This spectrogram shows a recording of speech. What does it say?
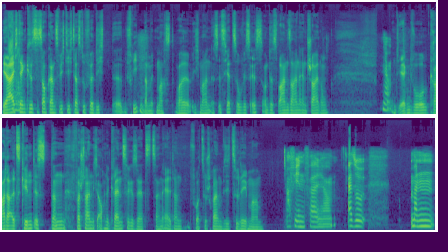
ja, ich ja. denke, es ist auch ganz wichtig, dass du für dich äh, Frieden damit machst, weil ich meine, es ist jetzt so, wie es ist und es waren seine Entscheidungen. Ja. Und irgendwo, gerade als Kind, ist dann wahrscheinlich auch eine Grenze gesetzt, seinen Eltern vorzuschreiben, wie sie zu leben haben. Auf jeden Fall, ja. Also man,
